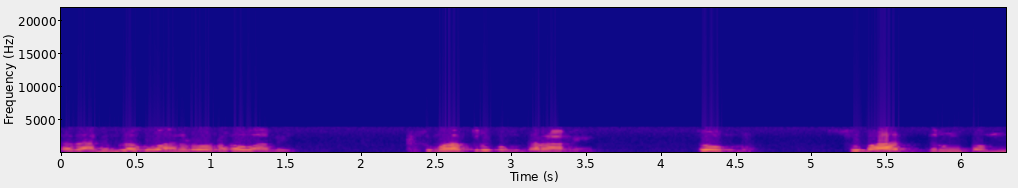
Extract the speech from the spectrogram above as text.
तदानीं लघुवानरो न भवामि सुमहद्रूपं धरामि सो सुमहद्रूपं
